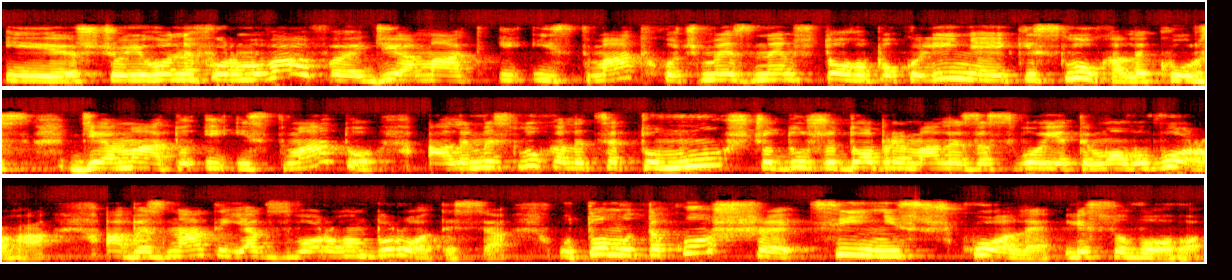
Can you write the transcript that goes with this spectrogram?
і що його не формував е, діамат і істмат, хоч ми з ним з того покоління, які слухали курс діамату і істмату, але ми слухали це тому, що дуже добре мали засвоїти мову ворога, аби знати, як з ворогом боротися. У тому також е, цінність школи лісового.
